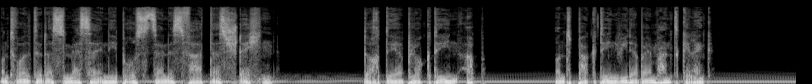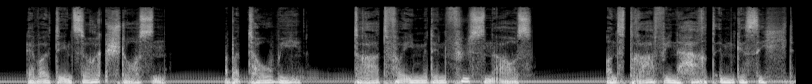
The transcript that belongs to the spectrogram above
und wollte das Messer in die Brust seines Vaters stechen. Doch der blockte ihn ab und packte ihn wieder beim Handgelenk. Er wollte ihn zurückstoßen, aber Toby trat vor ihm mit den Füßen aus und traf ihn hart im Gesicht.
